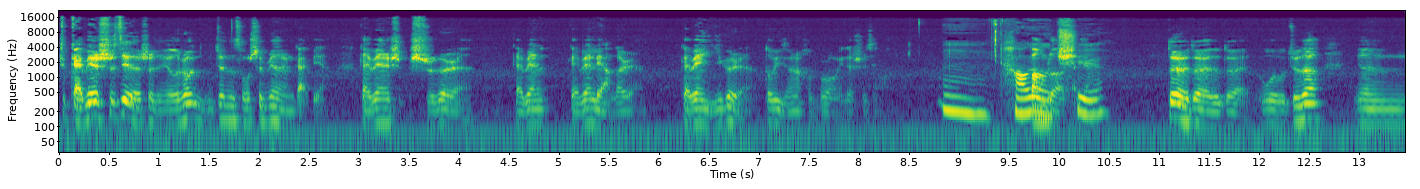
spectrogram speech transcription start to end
就改变世界的事情，有的时候你真的从身边的人改变，改变十十个人，改变改变两个人，改变一个人，都已经是很不容易的事情了。嗯，好有趣，对对对对，我觉得嗯，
